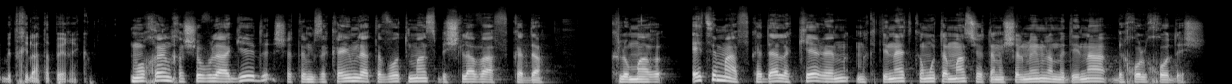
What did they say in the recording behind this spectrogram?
בתחילת הפרק. כמו כן חשוב להגיד שאתם זכאים להטבות מס בשלב ההפקדה. כלומר, עצם ההפקדה לקרן מקטינה את כמות המס שאתם משלמים למדינה בכל חודש,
